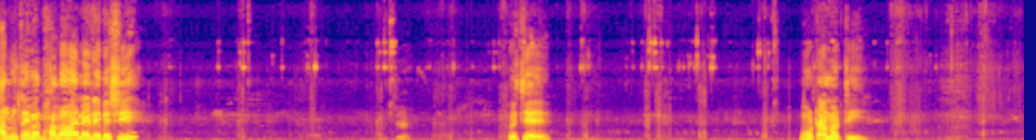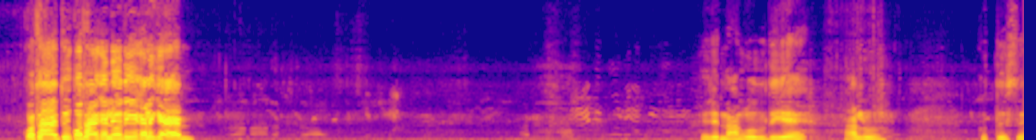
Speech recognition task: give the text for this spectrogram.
আলু তো এবার ভালো হয় না রে বেশি। হয়েছে? মোটামুটি। কোথায়? তুই কোথায় গেলি? ওদিকে গেলি কেন? এই যে নাঙ্গল দিয়ে আলুর করতেছে।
